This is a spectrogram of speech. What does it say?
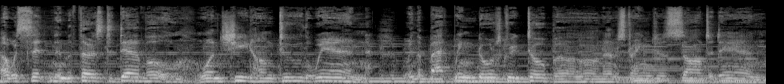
I was sitting in the thirsty devil, one sheet hung to the wind, when the back wing doors creaked open and a stranger sauntered in.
